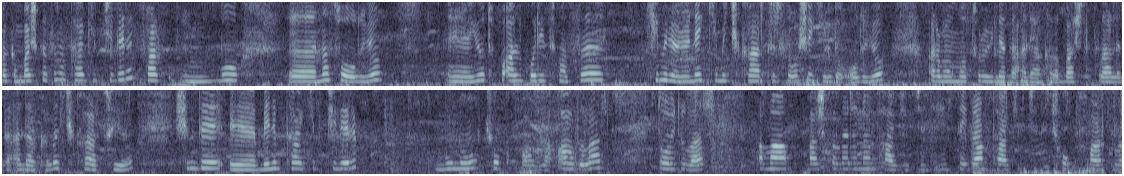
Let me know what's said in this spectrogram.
bakın başkasının takipçileri fark bu e, nasıl oluyor? E, YouTube algoritması kimin önüne kimi çıkartırsa o şekilde oluyor. Arama motoruyla da alakalı, başlıklarla da alakalı çıkartıyor. Şimdi e, benim takipçilerim bunu çok fazla aldılar, doydular. Ama başkalarının takipçisi, Instagram takipçisi çok farklı.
